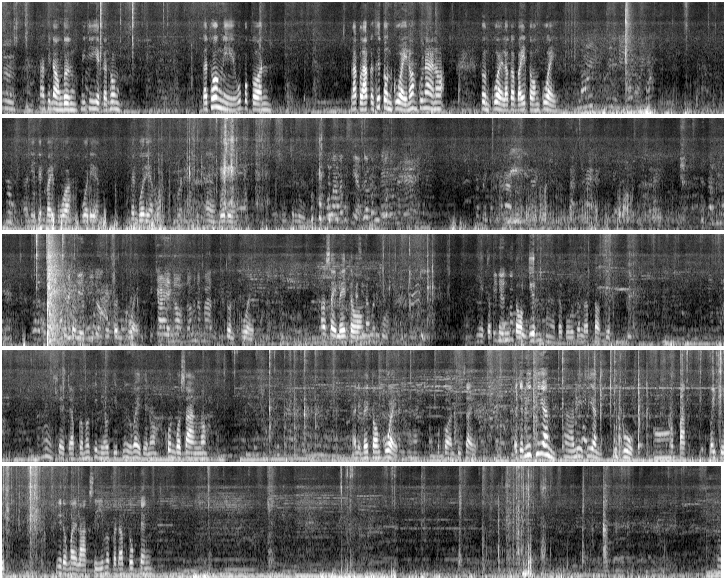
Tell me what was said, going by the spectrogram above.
เออถ้าพี่น้องเบิงวิธีเฮ็ดกระทง กระทงนี่อุปกรณ์ ลักๆก็คือต้นกล้วยเนาะคุณน้าเนาะต้นกล้วยแล้วก็ใบตองกล้วย อันนี้เป็นใบบัวบัวแดงเป็นบัวแดงวะบัวแดงเออบัวแดงเป็นลูกเพราะว่ามันเสียบแล้วมันหลุดนะไปเก็บอยู่ดอกต้นกล้วยพี่กายน้องเนาะมันน้ำมาดอกต้นกล้วย เอาใส่ใบตอง นี่ตะปูตอกยึดตะปูสำหรับตอกยึดแค่จับก็มาขึ้นเหนียวติดมือไว้เถอะเนาะคนบ่สร้างเนาะอันนี้ใบตองกล้วยอุปกรณ์ที่ใส่ก็จะมีเทียนอ่ามีเทียนมีถูกอ๋อมาปักไว้จุดนี่ดอกไม้หลากสีมาประดับตกแต่ง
